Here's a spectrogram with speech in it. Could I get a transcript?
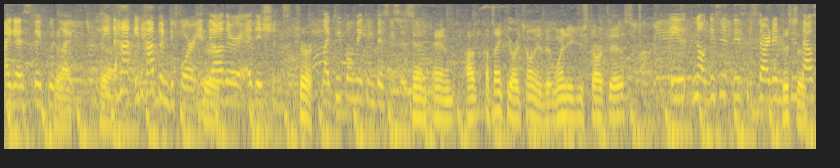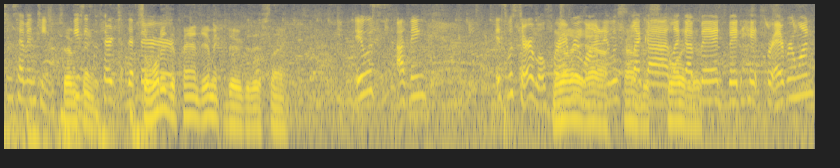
I guess they could Yeah, like it. Ha- it happened before in the other editions. Sure. Like people making businesses. So. and and I, I think you already told me, but when did you start this? It- no, this is this started in This is 2017. This is the third. The third. So what did the pandemic do to this thing? It was. I think it was terrible for Really? everyone. Yeah, it was kinda like a like a bad bad hit for everyone.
